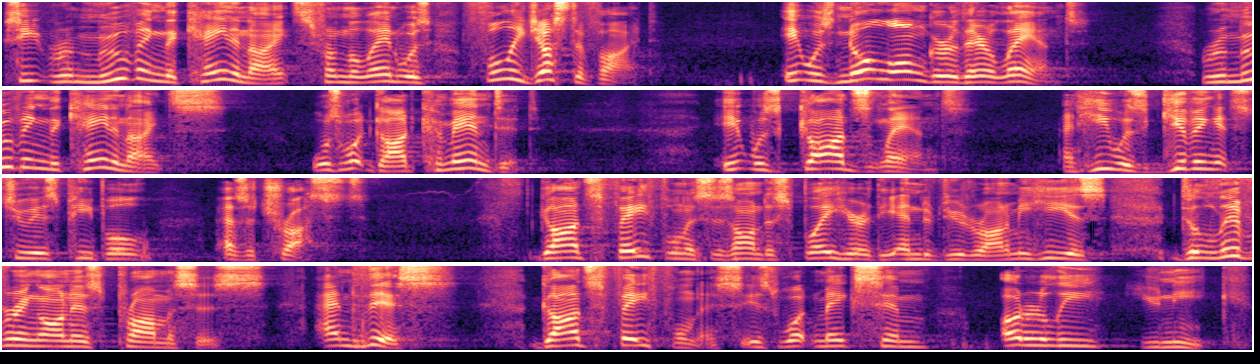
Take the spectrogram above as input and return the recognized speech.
See, removing the Canaanites from the land was fully justified, it was no longer their land. Removing the Canaanites was what God commanded, it was God's land, and He was giving it to His people as a trust. God's faithfulness is on display here at the end of Deuteronomy. He is delivering on his promises And this, God's faithfulness, is what makes him utterly unique.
